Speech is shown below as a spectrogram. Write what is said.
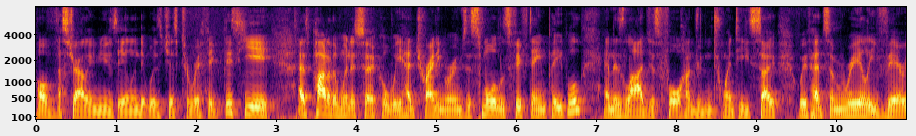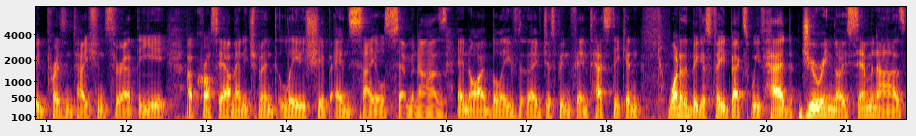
of Australia and New Zealand. It was just terrific. This year, as part of the Winner Circle, we had training rooms as small as 15 people and as large as 420. So we've had some really varied presentations throughout the year across our management, leadership, and sales seminars. And I believe that they've just been fantastic. And one of the biggest feedbacks we've had during those seminars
